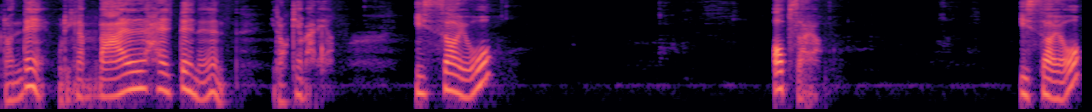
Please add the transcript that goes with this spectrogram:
그런데 우리가 말할 때는 이렇게 말해요. 있어요. 없어요. 있어요.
